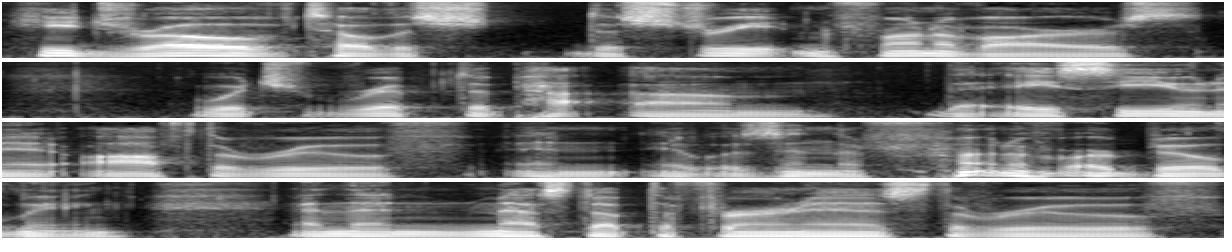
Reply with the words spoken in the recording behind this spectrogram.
he drove till the sh- the street in front of ours, which ripped the pa- um the AC unit off the roof, and it was in the front of our building, and then messed up the furnace, the roof.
